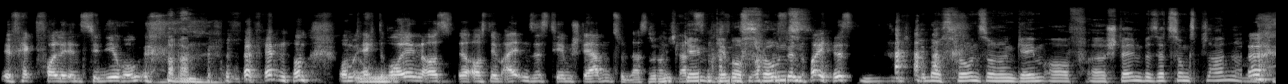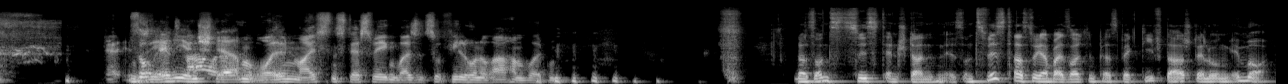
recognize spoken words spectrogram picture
effektvolle Inszenierung verwenden, um, um echt Rollen aus, äh, aus dem alten System sterben zu lassen. Also nicht Game, Game of Thrones, nicht Game of Thrones, sondern Game of äh, Stellenbesetzungsplan. In so Serien sterben Rollen meistens deswegen, weil sie zu viel Honorar haben wollten. Oder sonst Zwist entstanden ist. Und Zwist hast du ja bei solchen Perspektivdarstellungen immer.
